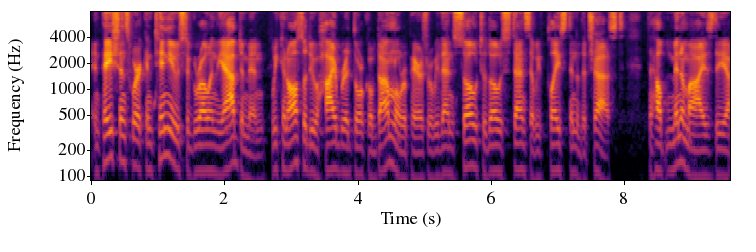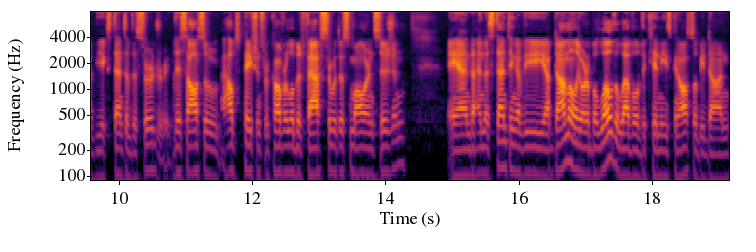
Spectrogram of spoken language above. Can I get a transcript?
In patients where it continues to grow in the abdomen, we can also do hybrid thoracoabdominal repairs where we then sew to those stents that we've placed into the chest to help minimize the, uh, the extent of the surgery. This also helps patients recover a little bit faster with a smaller incision. And, and the stenting of the abdominal aorta below the level of the kidneys can also be done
